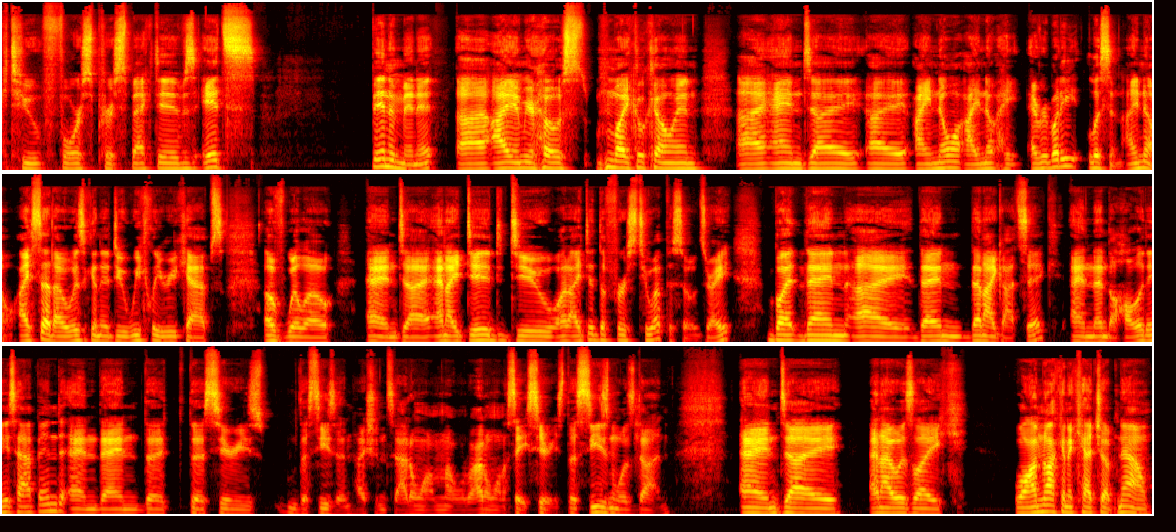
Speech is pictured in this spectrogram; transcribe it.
Back to Force Perspectives. It's been a minute. Uh, I am your host, Michael Cohen, uh, and I, I, I know, I know. Hey, everybody, listen. I know. I said I was to do weekly recaps of Willow, and uh, and I did do. What I did the first two episodes, right? But then I, then then I got sick, and then the holidays happened, and then the the series the season. I shouldn't say I don't want I don't want to say series. The season was done, and I and I was like, well, I'm not going to catch up now.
